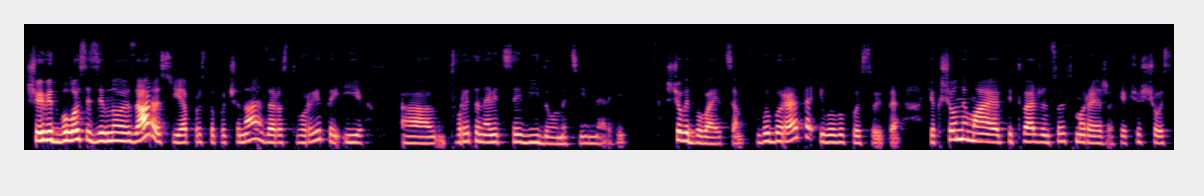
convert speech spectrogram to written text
Що відбулося зі мною зараз? Я просто починаю зараз творити і е, творити навіть це відео на цій енергії. Що відбувається? Ви берете і ви виписуєте. Якщо немає підтверджень в соцмережах, якщо щось.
